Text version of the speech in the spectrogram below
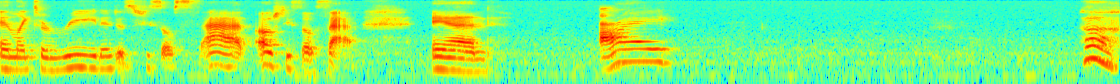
and like to read and just she's so sad. Oh she's so sad. And i i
